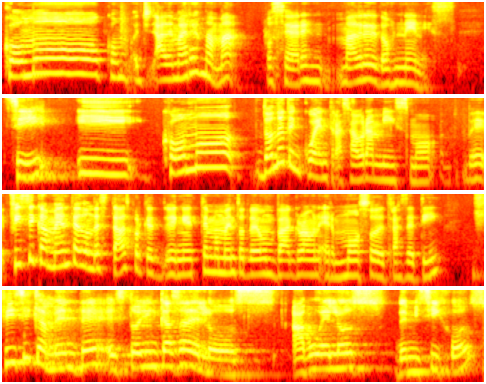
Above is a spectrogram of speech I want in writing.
¿cómo, cómo- además eres mamá, o sea, eres madre de dos nenes. Sí, ¿Y cómo, dónde te encuentras ahora mismo? Eh, Físicamente, ¿dónde estás? Porque en este momento veo un background hermoso detrás de ti. Físicamente estoy en casa de los abuelos de mis hijos,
